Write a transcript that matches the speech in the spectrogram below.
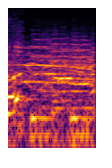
Hã?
